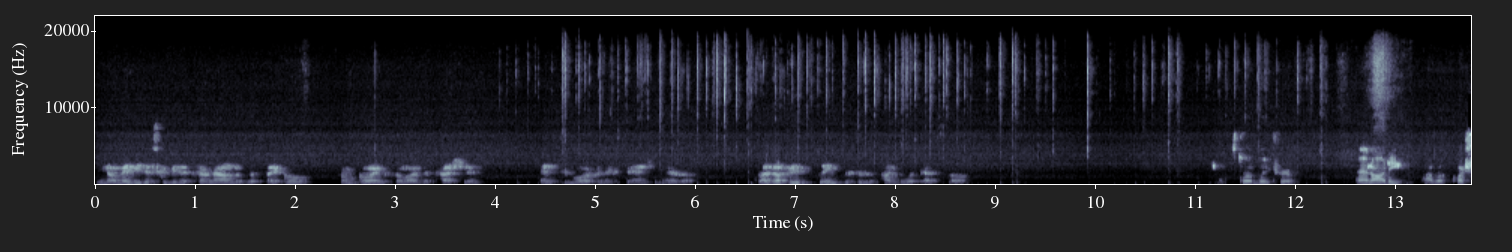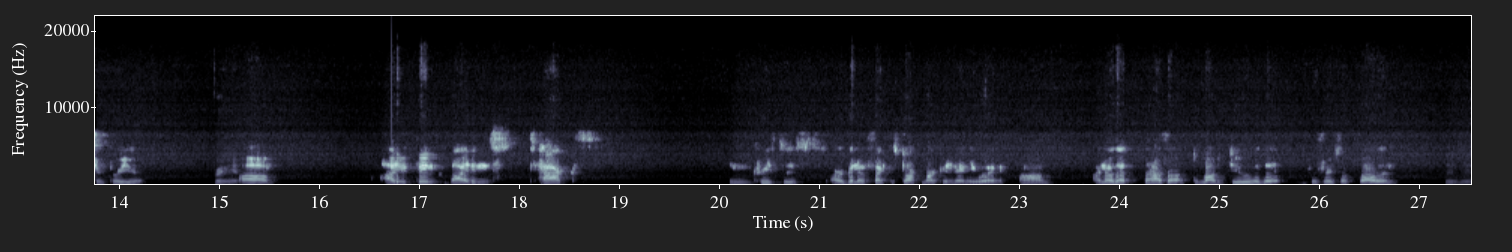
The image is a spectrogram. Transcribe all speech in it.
you know, maybe this could be the turnaround of the cycle from going from a depression into more of an expansion era. So I definitely think this is a time to look at stuff. That's totally true. And Audie, I have a question for you. Bring it. Um, how do you think Biden's tax increases are going to affect the stock market in any way? Um, I know that that has a, lot to do with it. Interest rates have fallen, hmm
